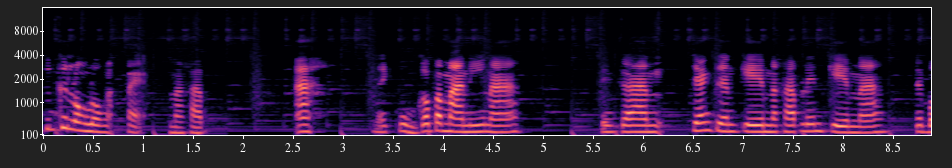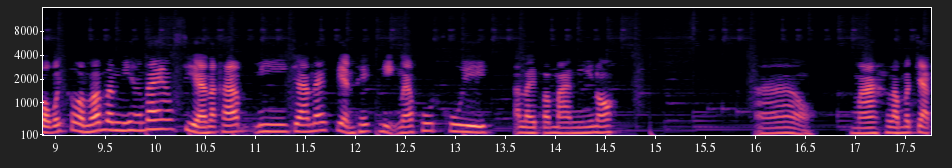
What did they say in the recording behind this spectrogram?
ขึ้นขึ้นลงลงอะแปะนะครับ อะ ในกลุ่มก็ประมาณนี้นะ เป็นการ แจ้งเตือนเกมนะครับ เล่นเกมนะ แต่บอกไว้ก่อนว่ามันมีทั้งได้ทั้งเสียนะครับ มีการแลกเปลี่ยนเทคนิคนะ พูดคุยอะไรประมาณนี้เนาะ อ้าว มาเรามาจัด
